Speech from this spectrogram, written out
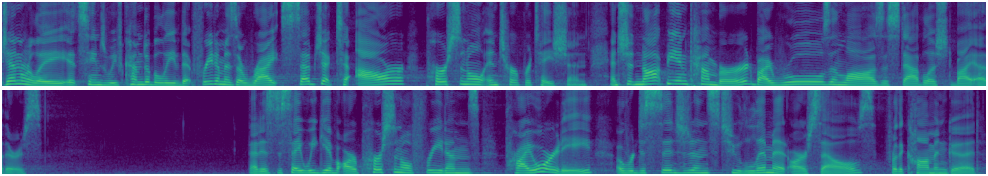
Generally, it seems we've come to believe that freedom is a right subject to our personal interpretation and should not be encumbered by rules and laws established by others. That is to say, we give our personal freedoms priority over decisions to limit ourselves for the common good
